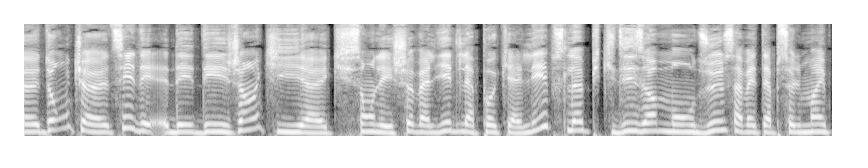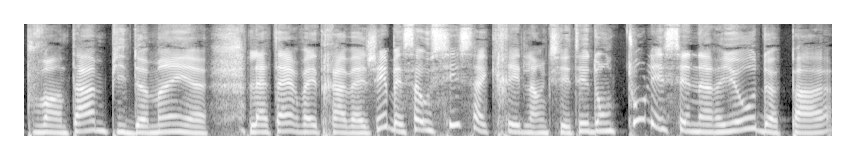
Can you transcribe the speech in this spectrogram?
Euh, donc, euh, tu sais, des, des, des, gens qui, euh, qui sont les chevaliers de l'apocalypse, là, puis qui disent, oh mon Dieu, ça va être absolument épouvantable, puis demain, la Terre va être ravagée, ben ça aussi, ça crée de l'anxiété. Donc, tous les scénarios de peur,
